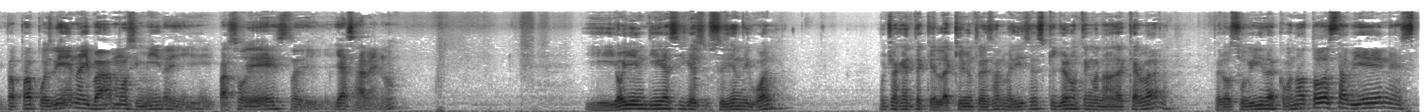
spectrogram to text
mi papá, pues bien, ahí vamos y mira, y pasó esto, y ya saben, ¿no? Y hoy en día sigue sucediendo igual. Mucha gente que la quiere entrevistar me dice, es que yo no tengo nada que hablar, pero su vida, como no, todo está bien, es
